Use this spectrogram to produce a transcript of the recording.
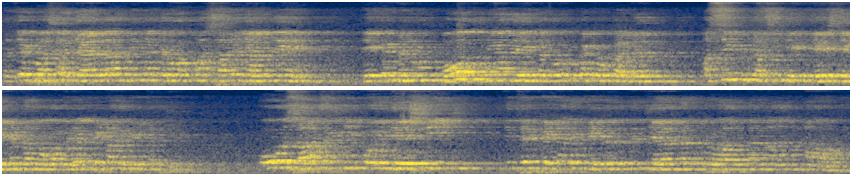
ਸੱਚੇ ਪਾਤਸ਼ਾਹ ਜੈਲਦਾਰ ਜੀ ਦਾ ਜਦੋਂ ਆਪਾਂ ਸਾਰੇ ਜਾਣਦੇ ਹਾਂ, ਲੇਕਿਨ ਮੈਨੂੰ ਬਹੁਤ ਦੁਨੀਆ ਦੇ ਘੱਟੋ ਘੱਟੋ ਘੱਟ 80 85 ਦੇ ਦੇਸ਼ ਦੇਖਣ ਦਾ ਮੌਕਾ ਮਿਲਿਆ, ਖੇਡਾਂ ਦੇ ਖੇਤਰ 'ਚ। ਉਹ ਸਾਧ ਸੰਗਤ ਕੋਈ ਦੇਸ਼ ਨਹੀਂ, ਜਿੱਥੇ ਖੇਡਾਂ ਦੇ ਖੇਤਰ ਦੇ ਵਿੱਚ ਜ਼ਿਆਦਾਤਰ ਪਰਿਵਾਰ ਦਾ ਨਾਮ ਨਾ ਹੋਵੇ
